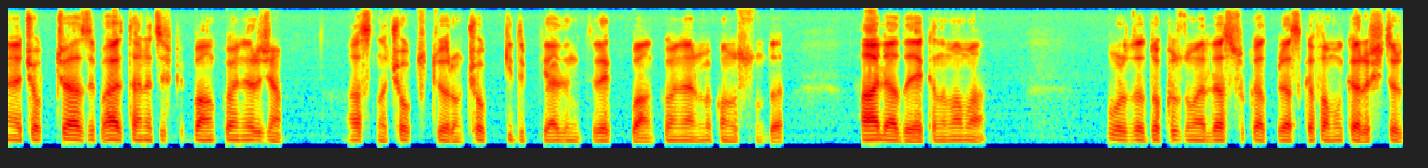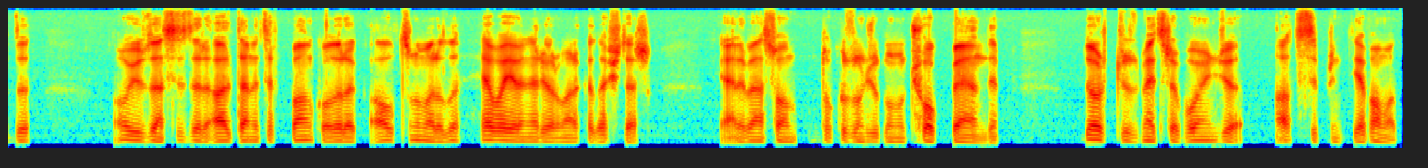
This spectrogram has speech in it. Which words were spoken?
e, çok cazip alternatif bir banko önereceğim. Aslında çok tutuyorum, çok gidip geldim direkt banko önerme konusunda. Hala da yakınım ama burada 9 numaralı Sukat biraz kafamı karıştırdı. O yüzden sizlere alternatif banko olarak 6 numaralı Heva'yı öneriyorum arkadaşlar. Yani ben son 9.luğunu çok beğendim. 400 metre boyunca at sprint yapamadı.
